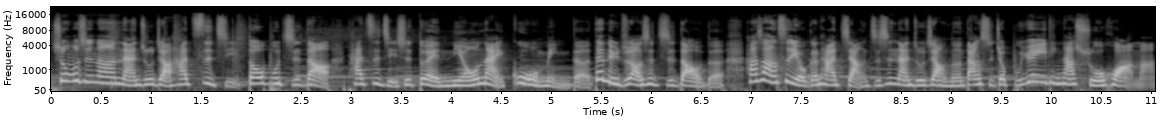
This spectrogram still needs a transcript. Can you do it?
殊不知呢，男主角他自己都不知道他自己是对牛奶过敏的，但女主角是知道的。他上次有跟他讲，只是男主角呢当时就不愿意听他说话嘛，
